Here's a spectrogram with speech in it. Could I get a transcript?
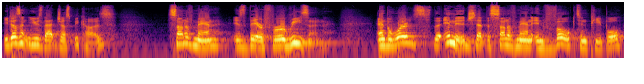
He doesn't use that just because. Son of Man is there for a reason. And the words, the image that the Son of Man invoked in people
